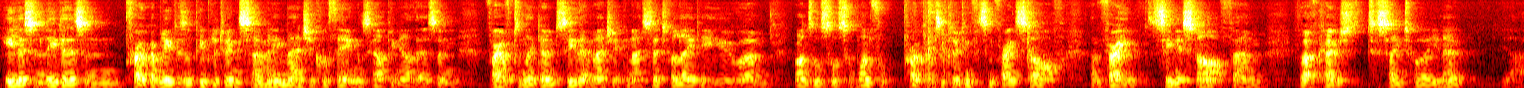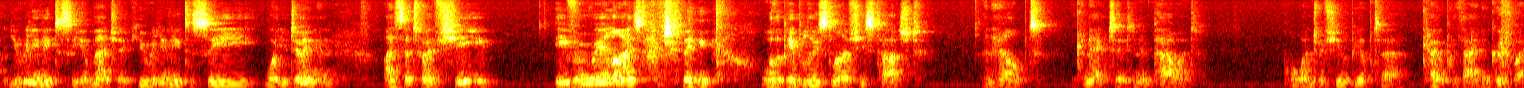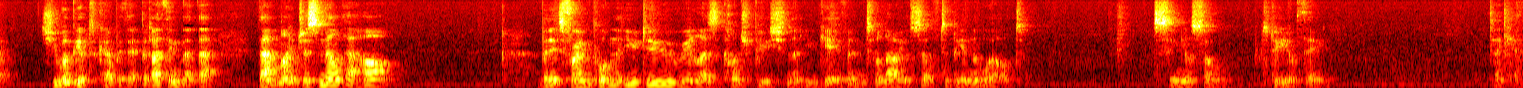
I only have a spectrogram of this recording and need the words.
healers and leaders and program leaders and people are doing so many magical things, helping others, and very often they don't see their magic. And I said to a lady who um, runs all sorts of wonderful programs, including for some very staff and very senior staff um, who I've coached, to say to her, you know, you really need to see your magic. You really need to see what you're doing. And I said to her, if she even realised actually all the people whose lives she's touched and helped, connected and empowered, I wonder if she would be able to cope with that in a good way. She would be able to cope with it, but I think that that, that might just melt her heart. But it's very important that you do realise the contribution that you give and to allow yourself to be in the world, to sing your song, to do your thing. Take care.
